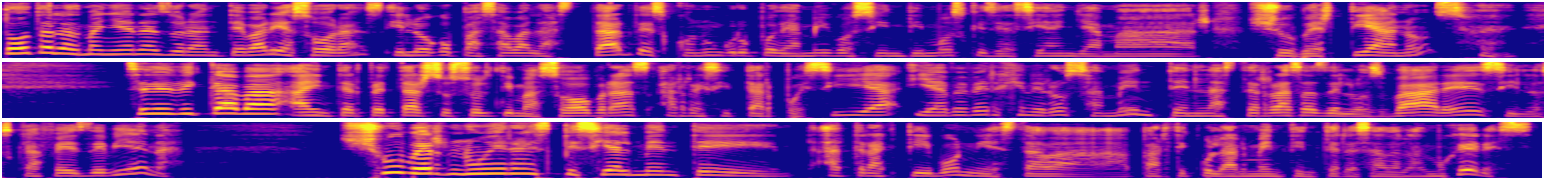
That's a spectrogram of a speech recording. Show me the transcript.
todas las mañanas durante varias horas y luego pasaba las tardes con un grupo de amigos íntimos que se hacían llamar Schubertianos. Se dedicaba a interpretar sus últimas obras, a recitar poesía y a beber generosamente en las terrazas de los bares y los cafés de Viena. Schubert no era especialmente atractivo ni estaba particularmente interesado en las mujeres.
